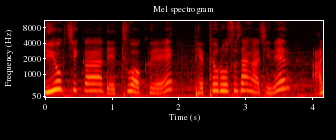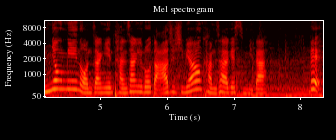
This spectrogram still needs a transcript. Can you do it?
뉴욕 치과 네트워크의 대표로 수상하시는 안영민 원장님 단상위로 나와주시면 감사하겠습니다. 네,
